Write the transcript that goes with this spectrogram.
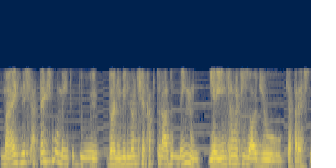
mas nesse, até esse momento do, do anime ele não tinha capturado nenhum. E aí entra um episódio que aparece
